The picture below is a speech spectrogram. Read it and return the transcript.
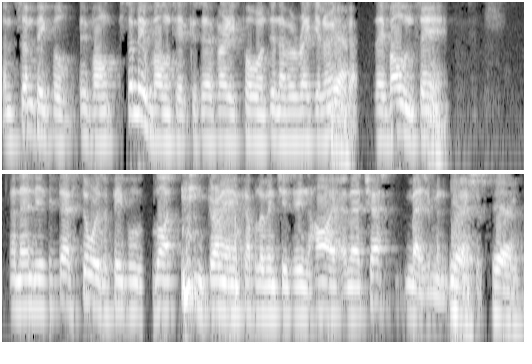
and some people some people volunteered because they're very poor and didn't have a regular Yeah. income. They volunteered, and then there's stories of people like growing a couple of inches in height and their chest measurement. Yes, yeah,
